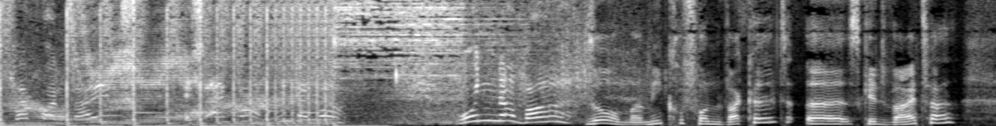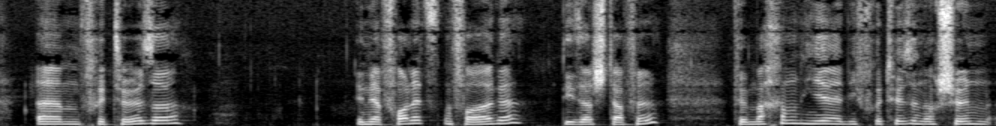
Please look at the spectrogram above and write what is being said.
Bitte Pfeffer und Salz. Ist einfach wunderbar. Wunderbar. So, mein Mikrofon wackelt. Äh, es geht weiter. Ähm, Fritteuse in der vorletzten Folge dieser Staffel. Wir machen hier die Fritteuse noch schön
